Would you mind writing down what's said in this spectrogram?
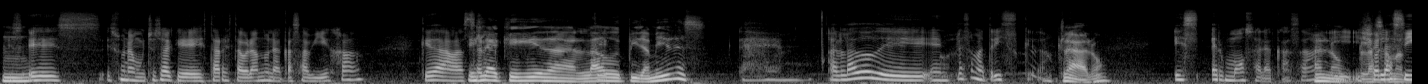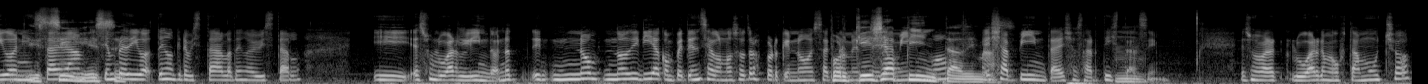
Mm. Es, es una muchacha que está restaurando una casa vieja. Queda ¿Es la que queda al lado de pirámides? eh, al lado de. en Plaza Matriz queda. Claro. Es hermosa la casa. Ah, no, y, y yo la Mat- sigo en sí, Instagram y siempre digo, tengo que ir a visitarla, tengo que visitarla. Y es un lugar lindo. No, eh, no, no diría competencia con nosotros porque no exactamente. Porque ella lo mismo. pinta, además. Ella pinta, ella es artista, Mm. sí. Es un lugar, que me gusta mucho.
